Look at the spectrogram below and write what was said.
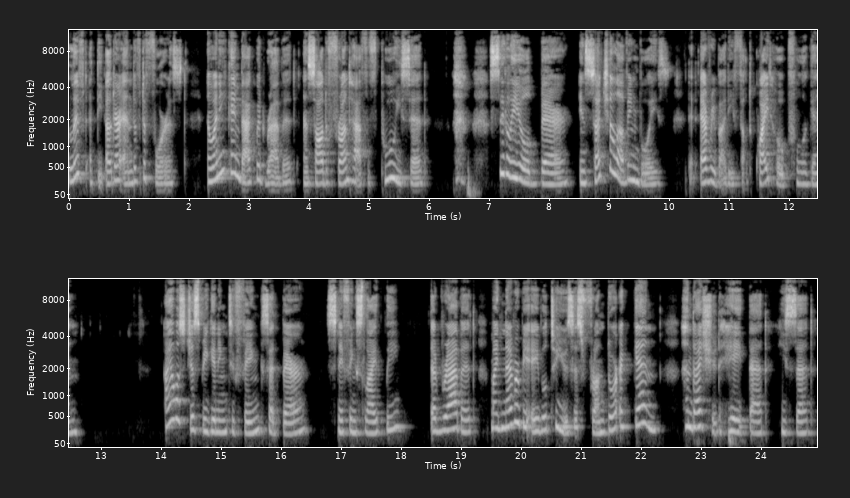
lived at the other end of the forest, and when he came back with Rabbit and saw the front half of Pooh, he said, Silly old bear, in such a loving voice that everybody felt quite hopeful again. I was just beginning to think, said Bear, sniffing slightly, that Rabbit might never be able to use his front door again, and I should hate that, he said.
